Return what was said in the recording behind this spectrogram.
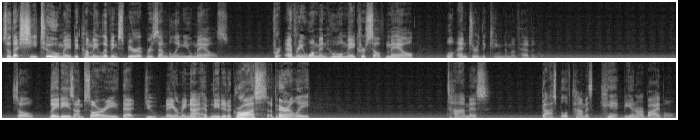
so that she too may become a living spirit resembling you males. For every woman who will make herself male will enter the kingdom of heaven. So, ladies, I'm sorry that you may or may not have needed a cross, apparently. Thomas Gospel of Thomas can't be in our Bible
